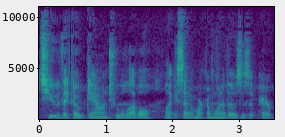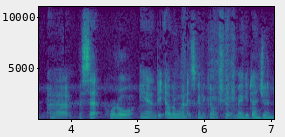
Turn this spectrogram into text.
two that go down to a level. Like I said, I'm marking one of those as a pair uh, a set portal, and the other one is going to go into a mega dungeon.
